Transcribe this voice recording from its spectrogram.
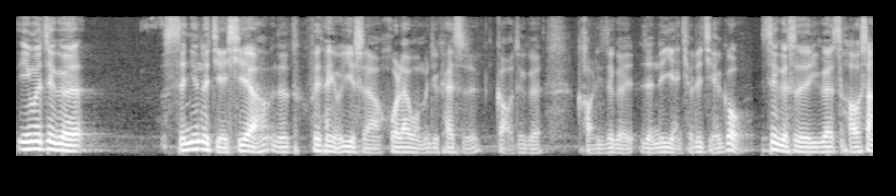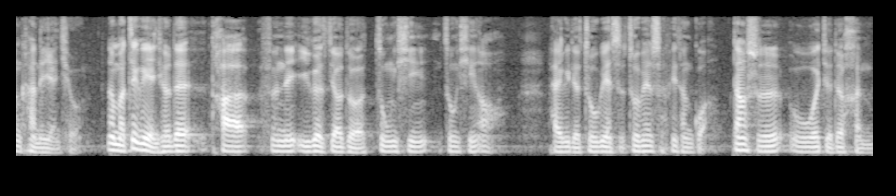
因为这个神经的解析啊非常有意思啊。后来我们就开始搞这个考虑这个人的眼球的结构。这个是一个朝上看的眼球，那么这个眼球的它分为一个叫做中心中心凹，还有一个叫周边视，周边视非常广。当时我觉得很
